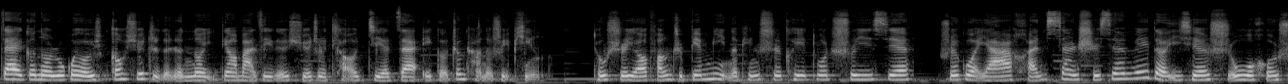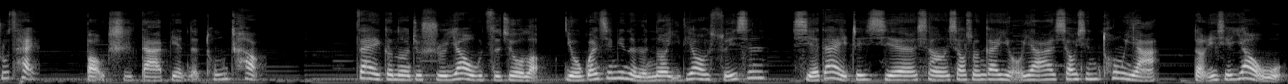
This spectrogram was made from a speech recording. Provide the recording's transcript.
再一个呢，如果有高血脂的人呢，一定要把自己的血脂调节在一个正常的水平，同时也要防止便秘。那平时可以多吃一些。水果呀，含膳食纤维的一些食物和蔬菜，保持大便的通畅。再一个呢，就是药物自救了。有冠心病的人呢，一定要随身携带这些像硝酸甘油呀、消心痛呀等一些药物。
